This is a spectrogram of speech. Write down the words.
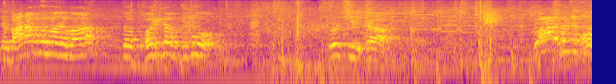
네, 말한 것만 해봐. 너 거리감 두고. 그렇지. 자. 와 걸렸어.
